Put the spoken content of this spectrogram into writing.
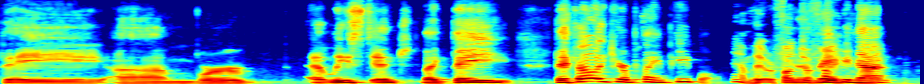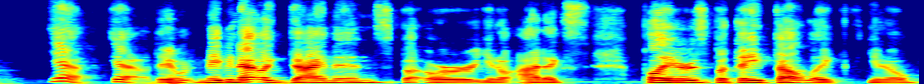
they um, were at least in like they they felt like you were playing people. Yeah, they were fun You know, to fight. maybe not- right? Yeah, yeah. They were maybe not like diamonds, but or you know Onyx players, but they felt like you know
